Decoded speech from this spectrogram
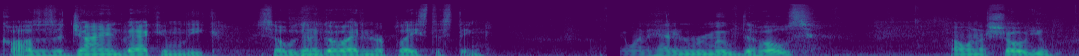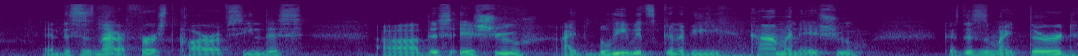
causes a giant vacuum leak. So we're gonna go ahead and replace this thing. Went ahead and removed the hose. I want to show you. And this is not a first car. I've seen this. Uh, this issue, I believe it's going to be common issue. Because this is my third,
